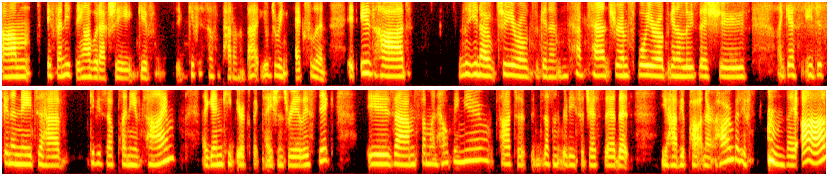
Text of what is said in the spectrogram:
Um, if anything, I would actually give give yourself a pat on the back. You're doing excellent. It is hard. You know, two year olds are going to have tantrums. Four year olds are going to lose their shoes. I guess you're just going to need to have give yourself plenty of time. Again, keep your expectations realistic. Is um, someone helping you? It's hard to. It doesn't really suggest there that you have your partner at home, but if they are,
